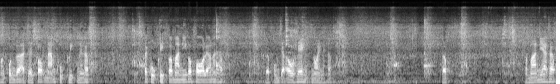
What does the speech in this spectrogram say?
บางคนก็อาจจะชอบน้ำขลุกคลิกนะครับถ้าขลุกคลิกประมาณนี้ก็พอแล้วนะครับ แต่ผมจะเอาแห้งหน่อยนะครับ ครับ ประมาณนี้ครับ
